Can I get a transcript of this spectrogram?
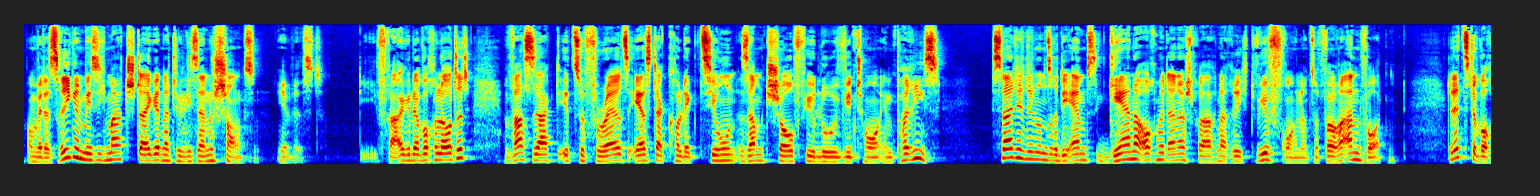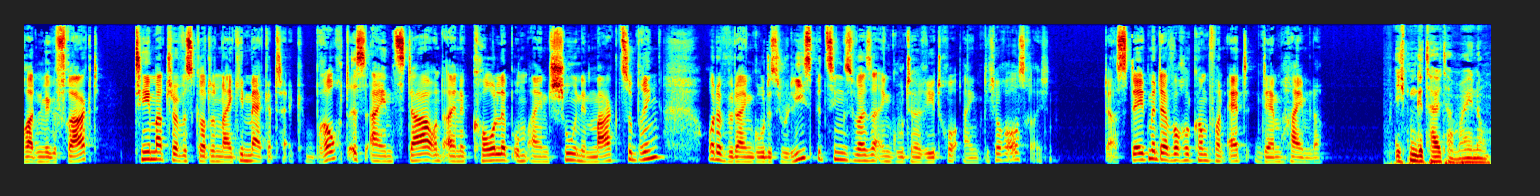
Und wer das regelmäßig macht, steigert natürlich seine Chancen. Ihr wisst. Die Frage der Woche lautet, was sagt ihr zu Pharrells erster Kollektion samt Show für Louis Vuitton in Paris? Slidet in unsere DMs gerne auch mit einer Sprachnachricht. Wir freuen uns auf eure Antworten. Letzte Woche hatten wir gefragt, Thema Travis Scott und Nike Mac Attack. Braucht es einen Star und eine Collab, um einen Schuh in den Markt zu bringen? Oder würde ein gutes Release bzw. ein guter Retro eigentlich auch ausreichen? Das Statement der Woche kommt von Ed Dem Heimler. Ich bin geteilter Meinung,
